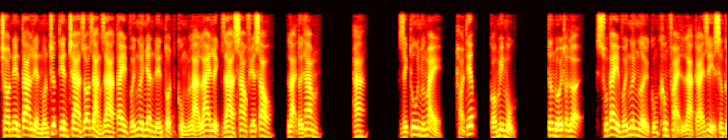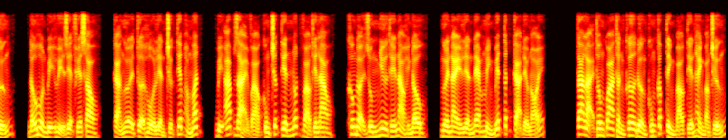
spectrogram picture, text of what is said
Cho nên ta liền muốn trước tiên tra rõ ràng ra tay với ngươi nhân đến tột cùng là lai lịch ra sao phía sau, lại tới thăm dịch thu nhúng mày, hỏi tiếp, có mi mục? Tương đối thuận lợi, xuống tay với ngươi người cũng không phải là cái gì xương cứng, đấu hồn bị hủy diệt phía sau, cả người tựa hồ liền trực tiếp hỏng mất, bị áp giải vào cung trước tiên nuốt vào thiên lao, không đợi dùng như thế nào hình đâu, người này liền đem mình biết tất cả đều nói. Ta lại thông qua thần cơ đường cung cấp tình báo tiến hành bằng chứng,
